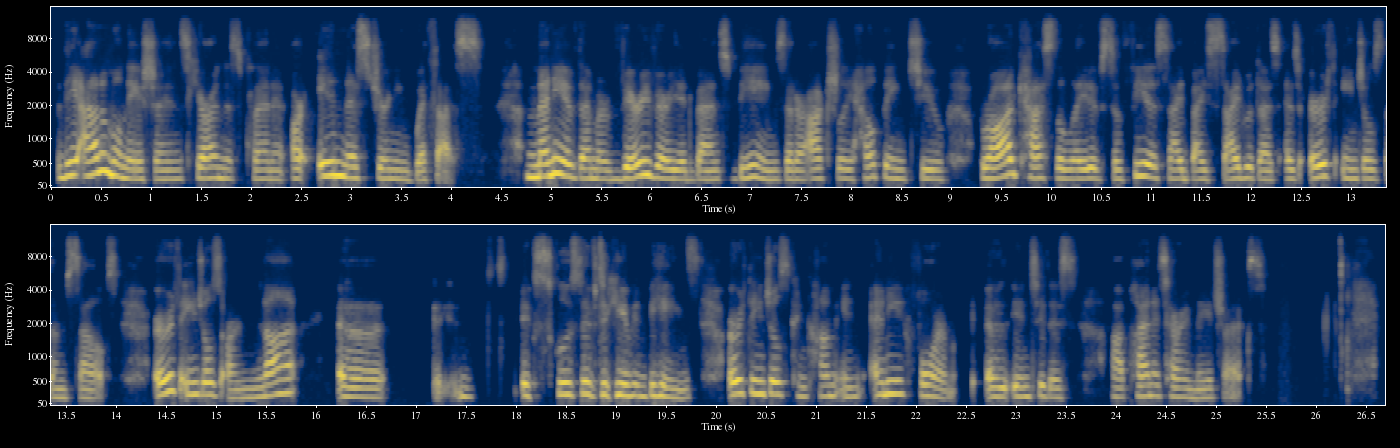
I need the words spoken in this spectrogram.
the animal nations here on this planet are in this journey with us. Many of them are very, very advanced beings that are actually helping to broadcast the light of Sophia side by side with us as earth angels themselves. Earth angels are not. Uh, exclusive to human beings. Earth angels can come in any form uh, into this uh, planetary matrix,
